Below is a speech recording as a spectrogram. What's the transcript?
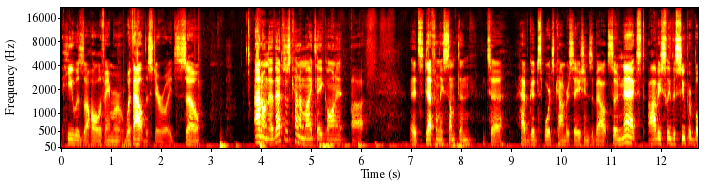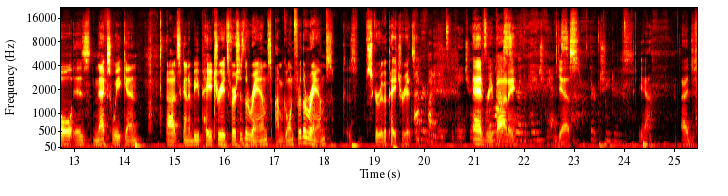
he was a Hall of Famer without the steroids. So I don't know. That's just kind of my take on it. Uh, it's definitely something to have good sports conversations about. So next, obviously, the Super Bowl is next weekend. Uh, it's going to be Patriots versus the Rams. I'm going for the Rams because screw the Patriots. Everybody hates the Patriots. Everybody. Unless you're the Patriots. Yes. They're cheaters. Yeah. I just.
